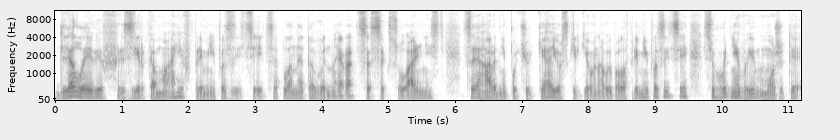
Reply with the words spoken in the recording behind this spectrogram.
Для левів зірка магів в прямій позиції це планета Венера, це сексуальність, це гарні почуття, і оскільки вона випала в прямій позиції, сьогодні ви можете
